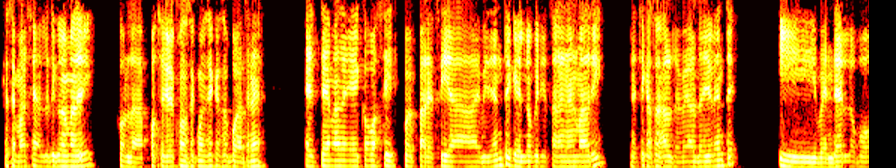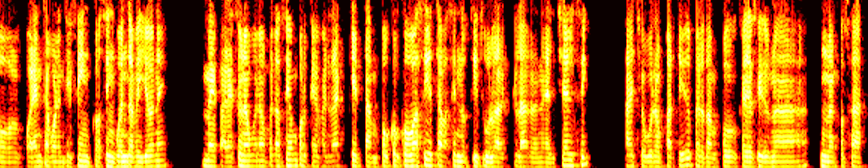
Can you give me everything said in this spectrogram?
que se marche el Atlético de Madrid con las posteriores consecuencias que eso pueda tener. El tema de Kovacic pues parecía evidente que él no quería estar en el Madrid, en este caso es al revés al de Llorente, y venderlo por 40, 45, 50 millones me parece una buena operación porque es verdad que tampoco Kovacic estaba siendo titular claro en el Chelsea, ha hecho buenos partidos, pero tampoco que haya sido una, una cosa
